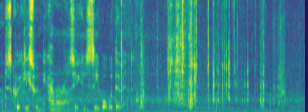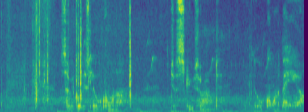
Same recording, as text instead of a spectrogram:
I'll just quickly swing the camera around so you can see what we're doing. So we've got this little corner, just scoots around, little corner bay here.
